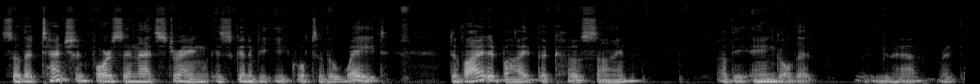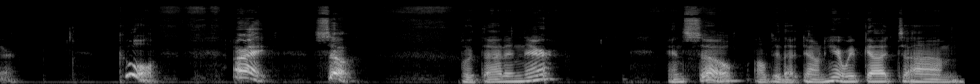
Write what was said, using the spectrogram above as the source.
So the tension force in that string is going to be equal to the weight divided by the cosine of the angle that you have right there. Cool. All right, so put that in there. And so I'll do that down here. We've got um,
